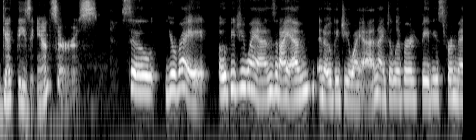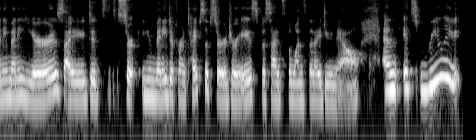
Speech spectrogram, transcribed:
get these answers? So you're right. OBGYNs, and I am an OBGYN. I delivered babies for many, many years. I did many different types of surgeries besides the ones that I do now. And it's really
